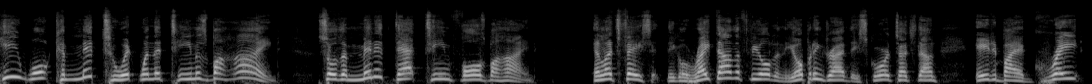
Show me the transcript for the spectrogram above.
he won't commit to it when the team is behind. So the minute that team falls behind, and let's face it, they go right down the field in the opening drive, they score a touchdown, aided by a great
